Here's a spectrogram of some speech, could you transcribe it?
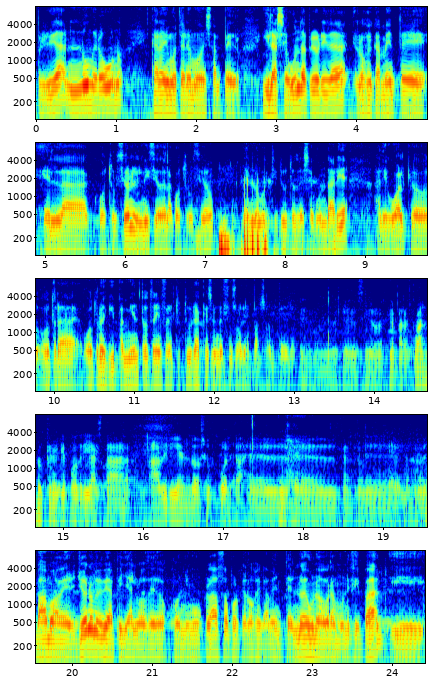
prioridad número uno que ahora mismo tenemos en San Pedro. Y la segunda prioridad, lógicamente, es la construcción, el inicio de la construcción del nuevo instituto de secundaria, al igual que otra, otro equipamiento, otras infraestructuras que son necesarias para San Pedro. Eh, señor García, ¿para cuándo cree que podría estar abriendo sus puertas el, centro, de, Vamos a ver, yo no me voy a pillar los dedos con ningún plazo porque lógicamente no es una obra municipal y,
